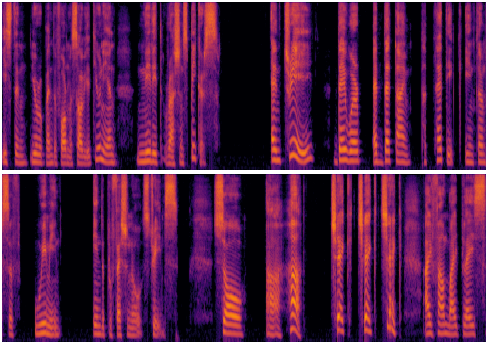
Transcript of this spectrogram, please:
Eastern Europe and the former Soviet Union, needed Russian speakers. And three, they were at that time pathetic in terms of women in the professional streams. So, aha, uh-huh, check, check, check. I found my place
